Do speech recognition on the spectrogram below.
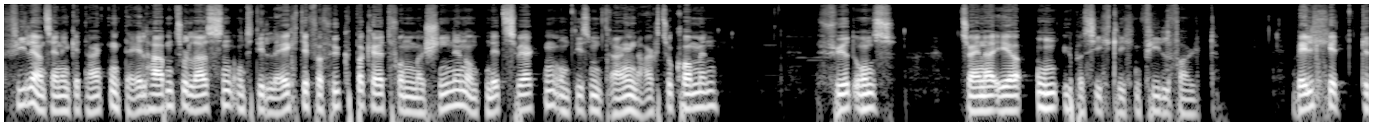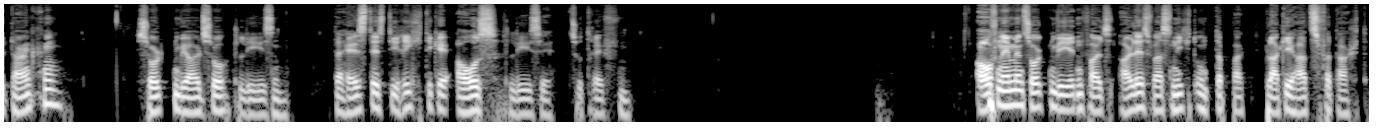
viele an seinen Gedanken teilhaben zu lassen und die leichte Verfügbarkeit von Maschinen und Netzwerken, um diesem Drang nachzukommen, führt uns zu einer eher unübersichtlichen Vielfalt. Welche Gedanken sollten wir also lesen? Da heißt es, die richtige Auslese zu treffen. Aufnehmen sollten wir jedenfalls alles, was nicht unter Plagiatsverdacht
